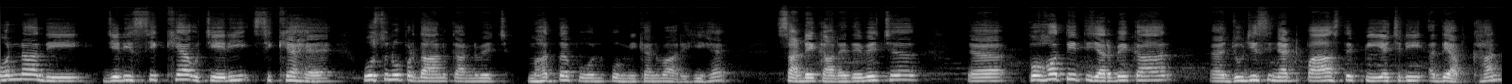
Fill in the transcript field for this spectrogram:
ਉਹਨਾਂ ਦੀ ਜਿਹੜੀ ਸਿੱਖਿਆ ਉਚੇਰੀ ਸਿੱਖਿਆ ਹੈ ਉਸ ਨੂੰ ਪ੍ਰਦਾਨ ਕਰਨ ਵਿੱਚ ਮਹੱਤਵਪੂਰਨ ਭੂਮਿਕਾ ਨਿਭਾ ਰਹੀ ਹੈ। ਸਾਡੇ ਕਾਲਜ ਦੇ ਵਿੱਚ ਬਹੁਤ ਹੀ ਤਜਰਬੇਕਾਰ ਯੂਜੀਸੀ ਨੈਟ ਪਾਸ ਤੇ ਡੀ ਅਧਿਆਪਕ ਹਨ,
